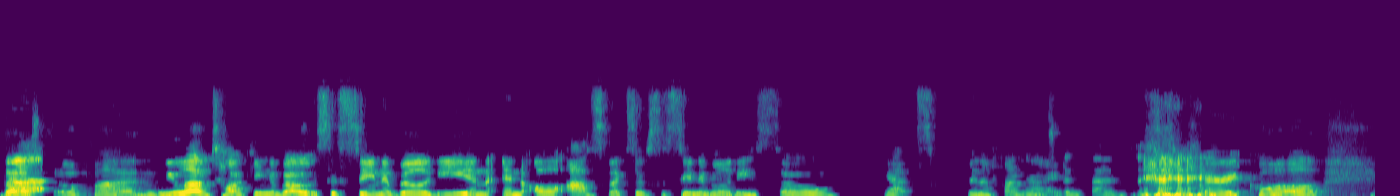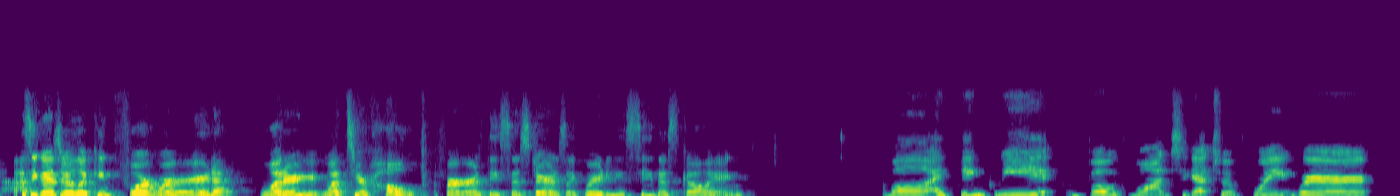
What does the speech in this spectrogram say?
That's yeah. so fun. We love talking about sustainability and, and all aspects of sustainability. Mm-hmm. So yeah, it's been a fun ride. It's been fun. Very cool. Yeah. As you guys are looking forward, what are you, what's your hope for Earthy Sisters? Like where do you see this going? Well, I think we both want to get to a point where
